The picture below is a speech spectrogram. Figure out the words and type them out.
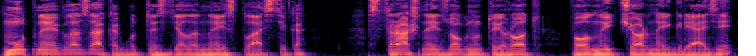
мутные глаза, как будто сделанные из пластика, страшно изогнутый рот, полный черной грязи,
